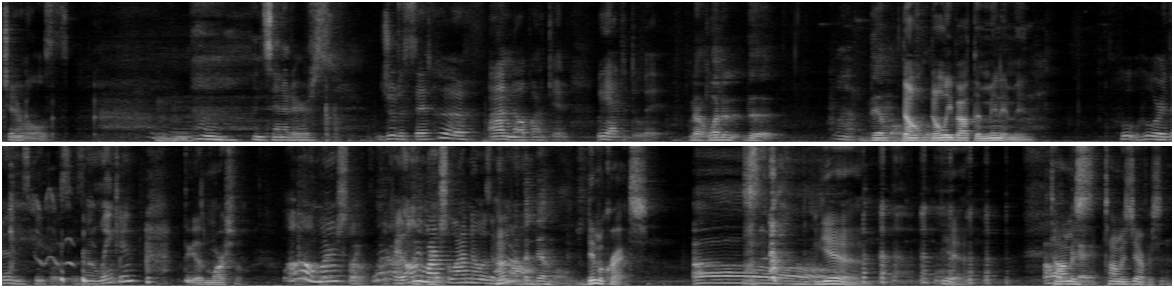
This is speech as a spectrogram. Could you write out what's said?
generals Mm-hmm. and senators. Judah said, huh, I know, Pumpkin. We had to do it. now what are the What? demos? Don't don't leave out the Minutemen. Who, who are them, these people? Is it Lincoln? I think that's Marshall. Oh, Marshall. what Okay, the only the Marshall I know is at Huh? the What are mall. the demos? Democrats. Oh, Yeah. Yeah. Thomas Okay. Thomas Jefferson.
